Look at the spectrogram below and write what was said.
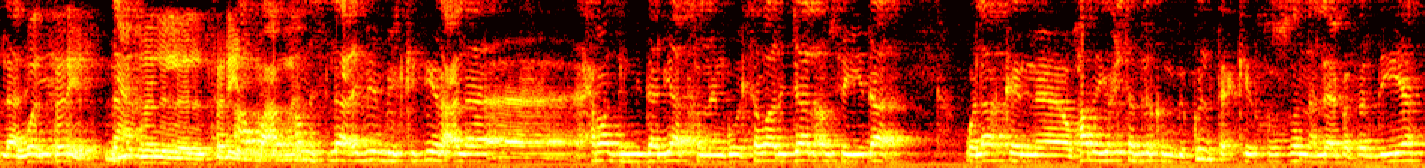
لاعبين هو الفريق نعم. بالنسبة للفريق أربع أو خمس لاعبين بالكثير على آه، إحراز الميداليات خلينا نقول سواء رجال أو سيدات ولكن آه، وهذا يحسب لكم بكل تأكيد خصوصا إنها لعبة فردية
